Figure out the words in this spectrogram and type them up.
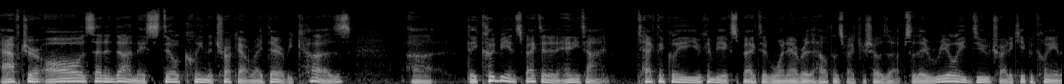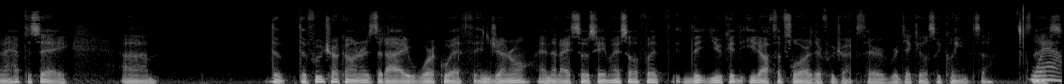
After all is said and done, they still clean the truck out right there because uh, they could be inspected at any time. Technically, you can be inspected whenever the health inspector shows up. So they really do try to keep it clean. And I have to say, um, the the food truck owners that I work with in general and that I associate myself with, that you could eat off the floor of their food trucks. They're ridiculously clean. So nice.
